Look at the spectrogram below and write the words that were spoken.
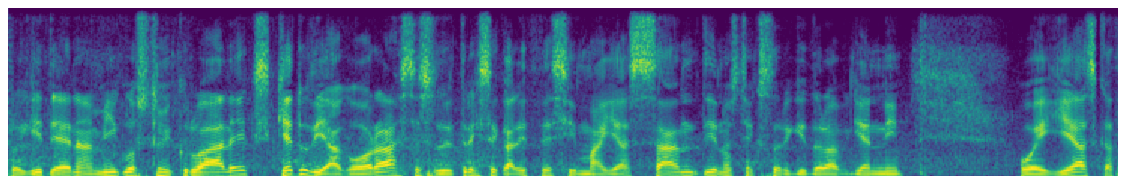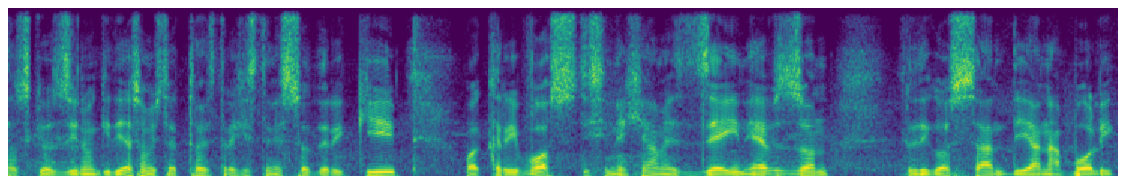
προηγείται ένα μήκος του μικρού Άλεξ και του Διαγόρα. Στη εσωτερική τρέχει σε καλή θέση η Μάγια Σάντι, ενώ στην εξωτερική τώρα βγαίνει ο Αιγαία καθώς και ο Ζήνο Κιτία. Ο Μίστερ Τόι τρέχει στην εσωτερική. Ο ακριβώς στη συνέχεια με Ζέιν Εύζον, κριτικός Σάντι Αναπόλικ.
